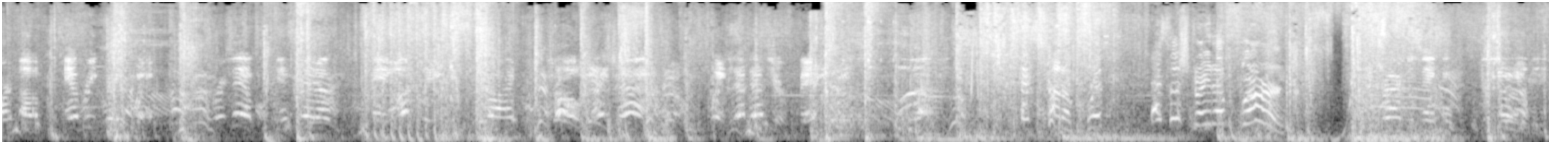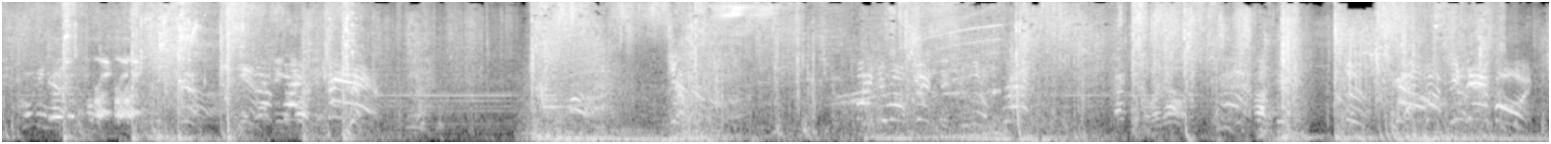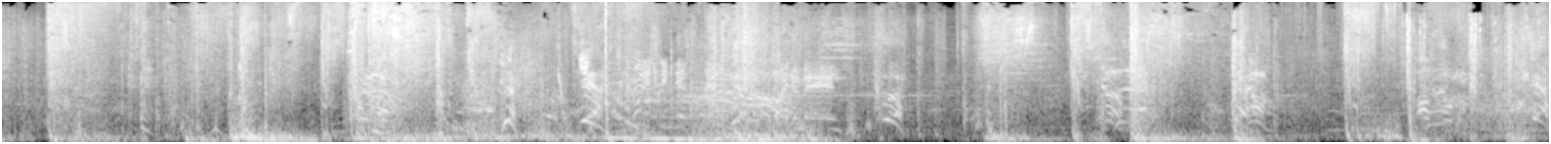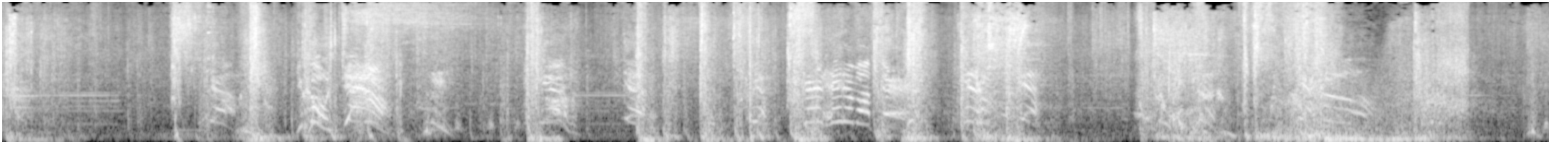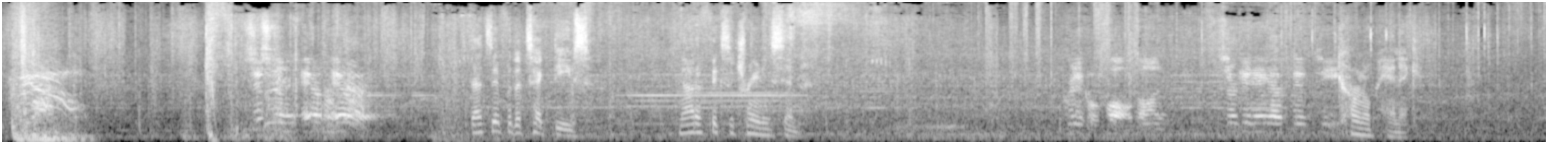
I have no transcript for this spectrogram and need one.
part of every great whip. For example, instead of, hey, ugly, try, oh, nice that. Wait, that, that's your face? That's not a grip. That's a straight up burn. Practicing, soon whipping like a pro. Target. Mind your own business, you little brat! Tactical analysis. From here. Stop That's it for the tech thieves. Now to fix a training sim. Critical fault on circuit AF-15. Kernel panic.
